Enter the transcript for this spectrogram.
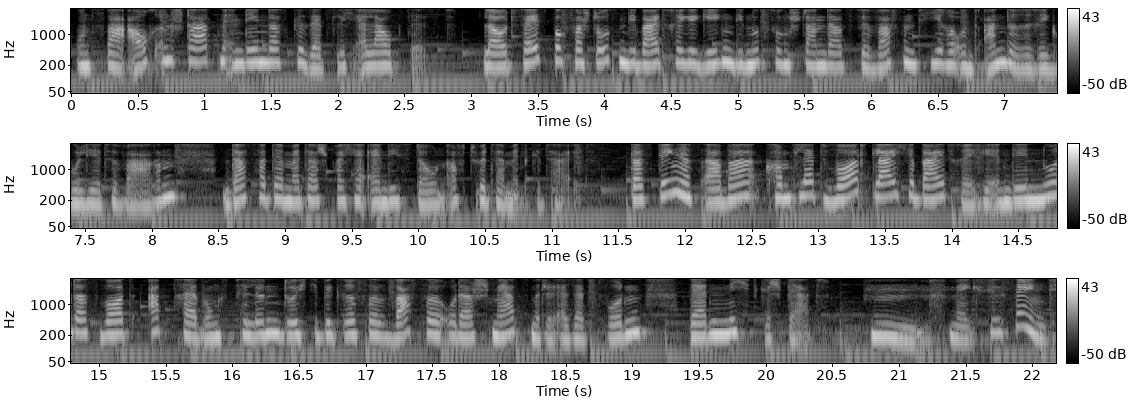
Und zwar auch in Staaten, in denen das gesetzlich erlaubt ist. Laut Facebook verstoßen die Beiträge gegen die Nutzungsstandards für Waffen, Tiere und andere regulierte Waren. Das hat der Meta-Sprecher Andy Stone auf Twitter mitgeteilt. Das Ding ist aber, komplett wortgleiche Beiträge, in denen nur das Wort Abtreibungspillen durch die Begriffe Waffe oder Schmerzmittel ersetzt wurden, werden nicht gesperrt. Hm, makes you think.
